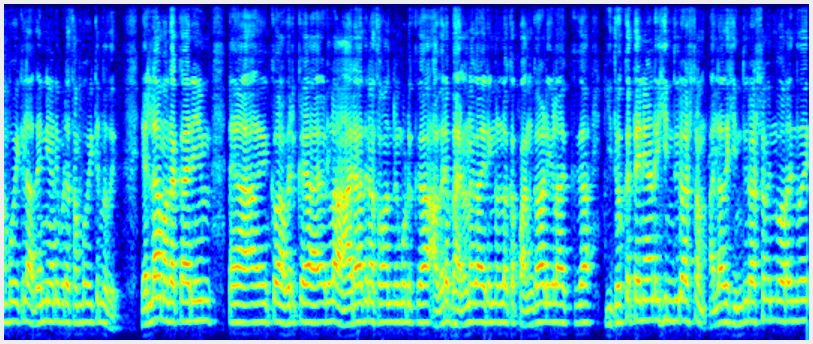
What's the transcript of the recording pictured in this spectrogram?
സംഭവിക്കുന്നത് തന്നെയാണ് ഇവിടെ സംഭവിക്കുന്നത്. എല്ലാ മതക്കാരെയും അവർക്ക് ഉള്ള ആരാധന സ്വാതന്ത്ര്യം കൊടുക്കുക അവരെ ഭരണകാര്യങ്ങളിലൊക്കെ പങ്കാളികളാക്കുക ഇതൊക്കെ തന്നെയാണ് ഹിന്ദു രാഷ്ട്രം. അല്ലാതെ ഹിന്ദു രാഷ്ട്രം എന്ന് പറയുന്നത്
